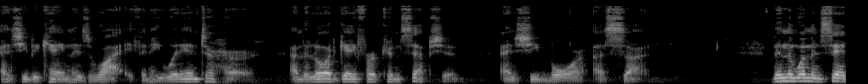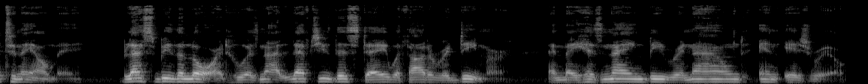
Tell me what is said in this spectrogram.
and she became his wife, and he went into her, and the Lord gave her conception, and she bore a son. Then the women said to Naomi, Blessed be the Lord, who has not left you this day without a redeemer, and may his name be renowned in Israel.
